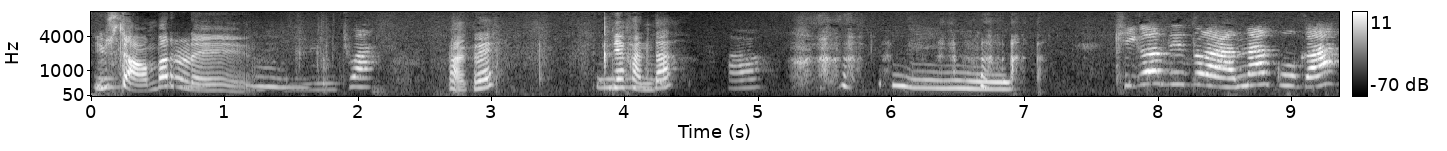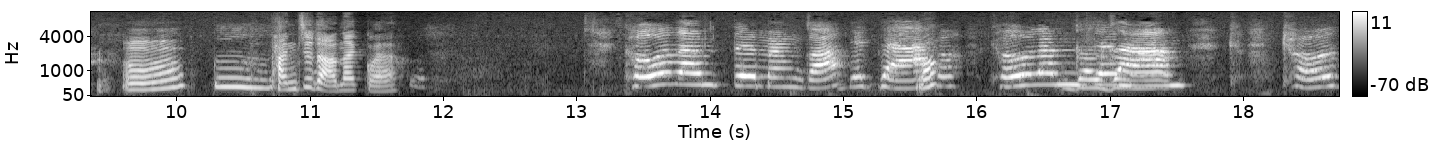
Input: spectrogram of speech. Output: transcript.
입술 안 바를래. 음, 좋아. 아 그래? 그냥 간다. 어. 귀걸이도 안 하고 가? 응. 응. 반지도 안 할 거야. 겨울한 때만 가? 어? 겨울한 때만 겨울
